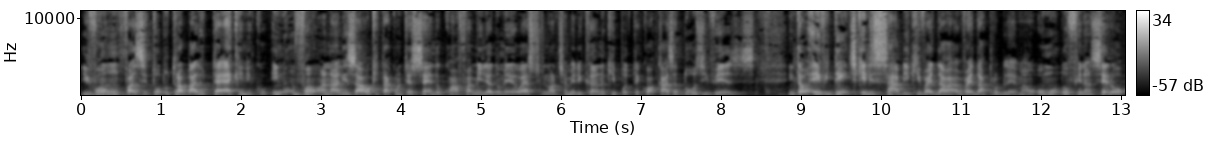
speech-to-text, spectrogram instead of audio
E vão fazer todo o trabalho técnico e não vão analisar o que está acontecendo com a família do meio oeste norte-americano que hipotecou a casa 12 vezes. Então, é evidente que ele sabe que vai dar, vai dar problema. O mundo financeiro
